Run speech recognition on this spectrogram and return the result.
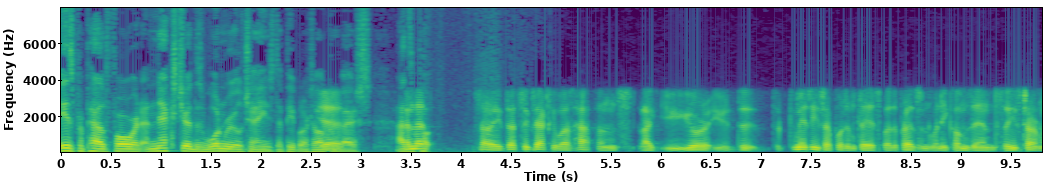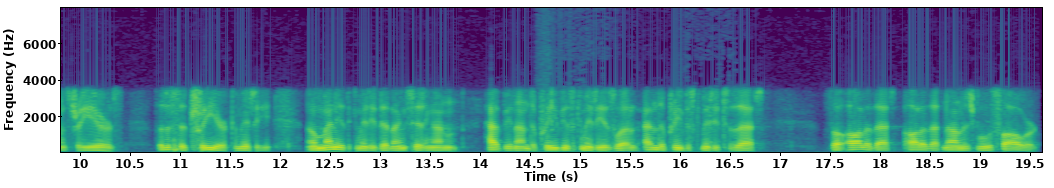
is propelled forward, and next year there's one rule change that people are talking yeah. about. and po- sorry, that's exactly what happens. Like you're, you're, the, the committees are put in place by the president when he comes in, so his term is three years. So this is a three-year committee. Now, many of the committees that I'm sitting on have been on the previous committee as well, and the previous committee to that. So all of that, all of that knowledge moves forward,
